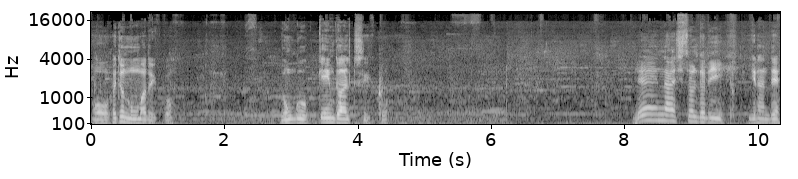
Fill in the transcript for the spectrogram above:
어, 회전 목마도 있고, 농구 게임도 할 수 있고, 옛날 시설들이긴 한데,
